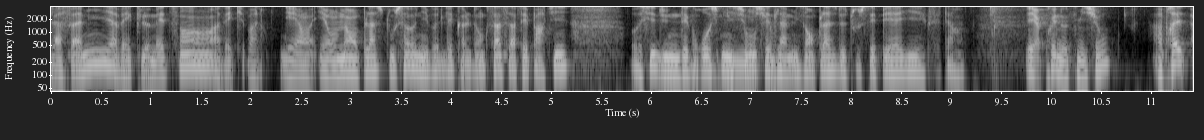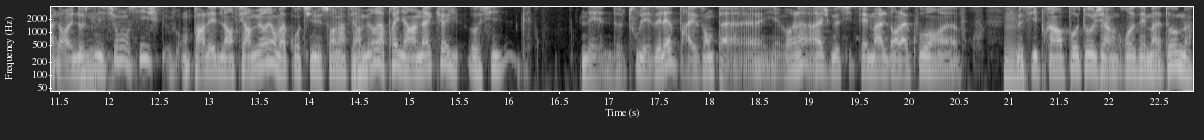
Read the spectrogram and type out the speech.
la famille, avec le médecin, avec voilà. Et on, et on met en place tout ça au niveau de l'école. Donc ça, ça fait partie aussi d'une des grosses missions, mission. c'est de la mise en place de tous ces PAI, etc. Et après, notre mission? Après, alors une autre Mhm. mission aussi, on parlait de l'infirmerie, on va continuer sur l'infirmerie. Après, il y a un accueil aussi de, de tous les élèves. Par exemple, euh, voilà, ah, je me suis fait mal dans la cour, euh, je me suis pris un poteau, j'ai un gros hématome.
